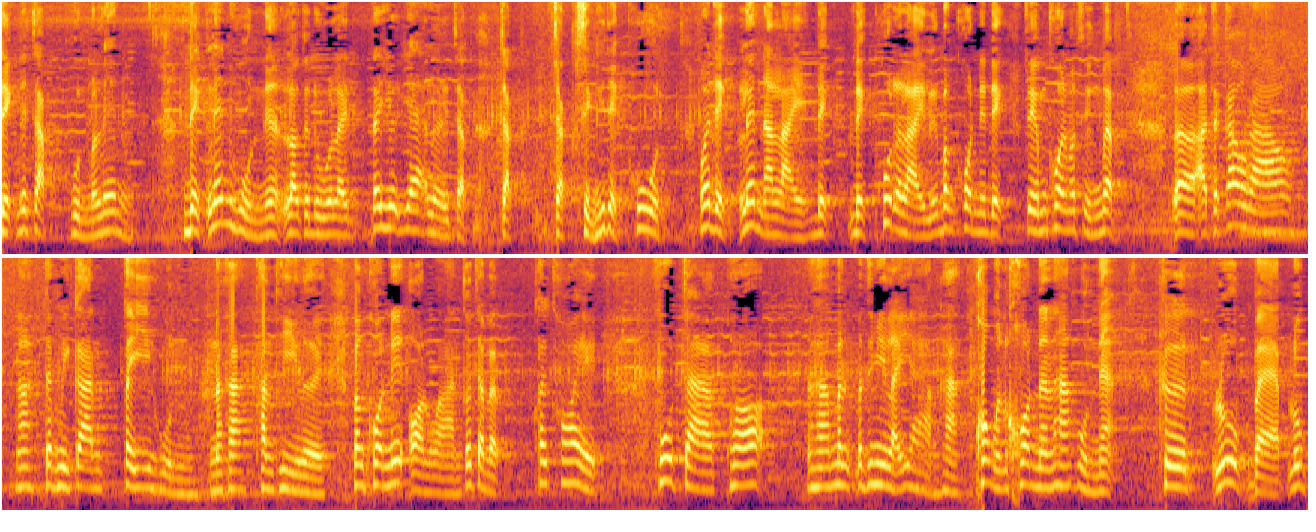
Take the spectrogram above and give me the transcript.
เด็กเนี่ยจับหุ่นมาเล่น เด็กเล่นหุ่นเนี่ยเราจะดูอะไรได้เยอะแยะเลยจากจากจากสิ่งที่เด็กพูด ว่าเด็กเล่นอะไร เด็กเด็กพูดอะไร หรือบางคนเนี่ยเด็กเด็กบางคนมาถึงแบบเอ่ออาจจะก้าวร้าวนะจะมีการตีหุ่นนะคะทันทีเลย บางคนนี่อ่อนหวานก็จะแบบค่อยๆพูดจาเพราะนะคะมันมันจะมีหลายอย่างค่ะคงเหมือนคนนะนะคะหุ่นเนี่ยคือรูปแบบรูป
